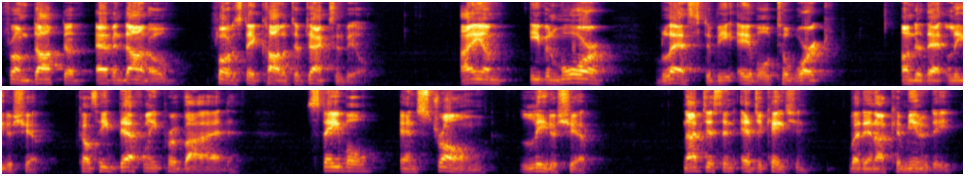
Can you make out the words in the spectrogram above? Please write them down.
from Dr. Avendano, Florida State College of Jacksonville. I am even more blessed to be able to work under that leadership because he definitely provide stable and strong leadership, not just in education, but in our community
